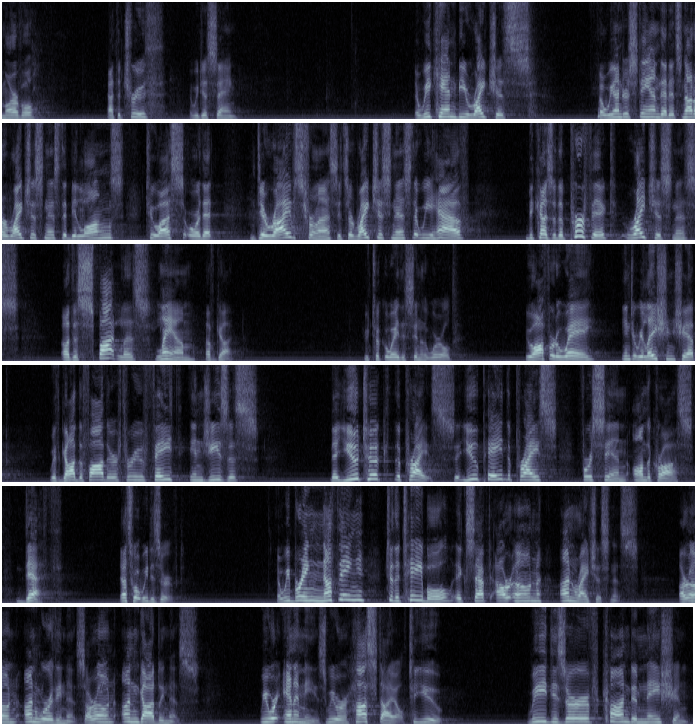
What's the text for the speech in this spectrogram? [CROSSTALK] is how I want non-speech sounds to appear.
Marvel at the truth that we just sang. That we can be righteous, but we understand that it's not a righteousness that belongs to us or that derives from us. It's a righteousness that we have because of the perfect righteousness of the spotless Lamb of God, who took away the sin of the world, who offered a way into relationship with God the Father through faith in Jesus, that you took the price, that you paid the price for sin on the cross death. That's what we deserved. And we bring nothing to the table except our own unrighteousness, our own unworthiness, our own ungodliness. We were enemies, we were hostile to you. We deserve condemnation.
